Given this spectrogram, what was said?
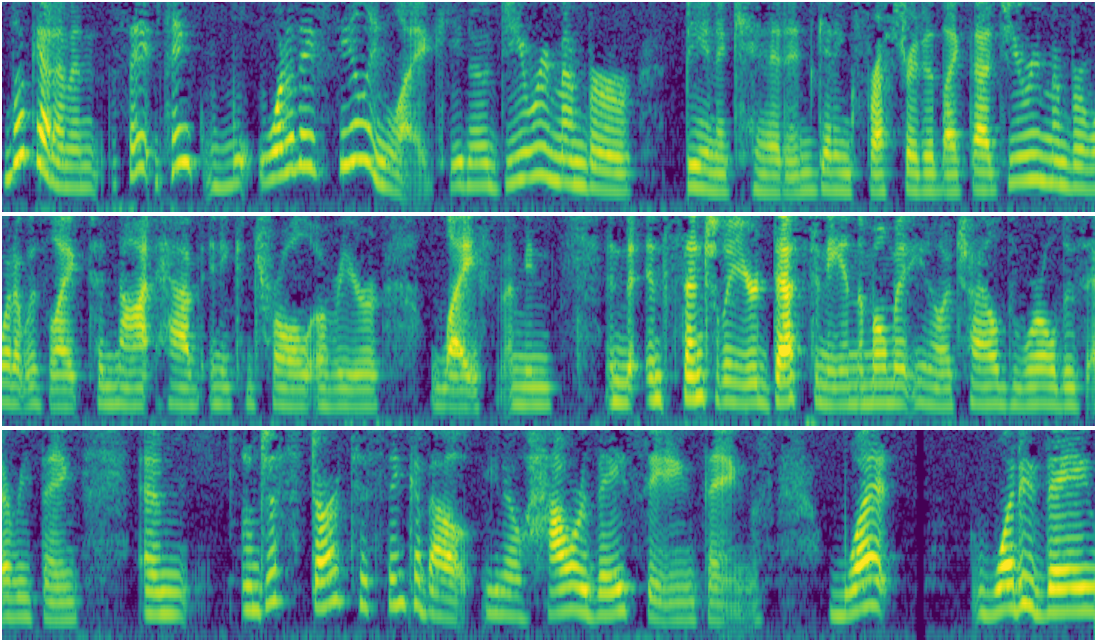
look at them and say, think, what are they feeling like? You know, do you remember being a kid and getting frustrated like that? Do you remember what it was like to not have any control over your life? I mean, and essentially your destiny in the moment, you know, a child's world is everything. And and just start to think about you know how are they seeing things? What what do they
